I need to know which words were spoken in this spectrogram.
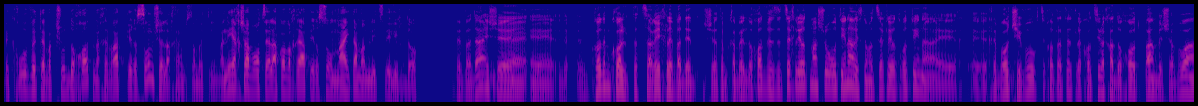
וקחו ותבקשו דוחות מהחברת פרסום שלכם. זאת אומרת, אם אני עכשיו רוצה לעקוב אחרי הפרסום, מה היית ממליץ לי לבדוק? בוודאי שקודם כל אתה צריך לוודא שאתה מקבל דוחות, וזה צריך להיות משהו רוטינרי, זאת אומרת, צריך להיות רוטינה. אה, אה, חברות שיווק צריכות לתת להוציא לך דוחות פעם בשבוע,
